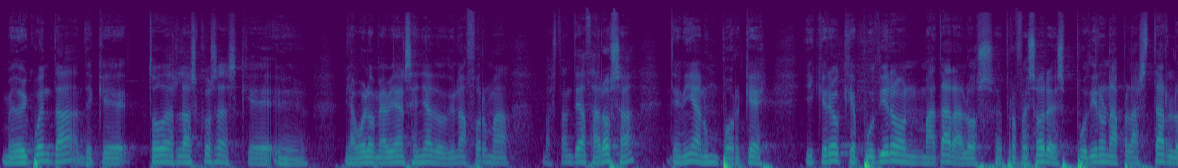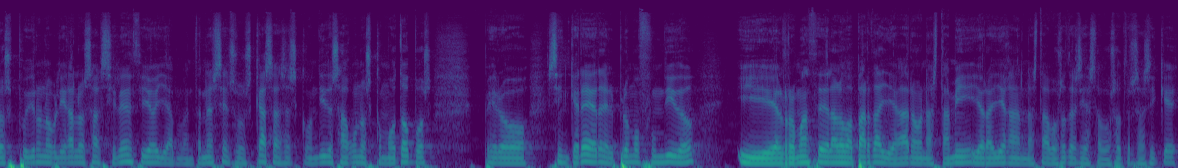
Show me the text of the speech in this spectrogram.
me doy cuenta de que todas las cosas que eh, mi abuelo me había enseñado de una forma bastante azarosa tenían un porqué y creo que pudieron matar a los eh, profesores, pudieron aplastarlos, pudieron obligarlos al silencio y a mantenerse en sus casas escondidos algunos como topos, pero sin querer el plomo fundido y el romance de la loba parda llegaron hasta mí y ahora llegan hasta vosotras y hasta vosotros. Así que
